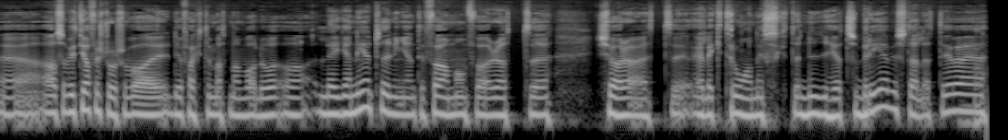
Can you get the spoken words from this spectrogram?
Eh, alltså vitt jag förstår så var det faktum att man valde att, att lägga ner tidningen till förmån för att eh, köra ett eh, elektroniskt nyhetsbrev istället. Det var, Mm.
